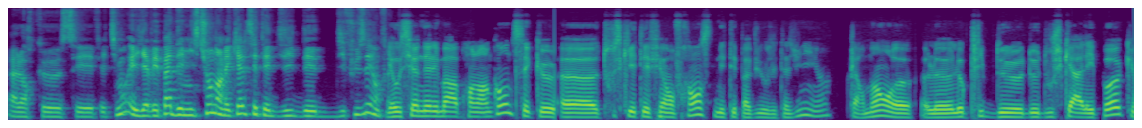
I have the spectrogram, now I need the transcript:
Alors que c'est effectivement, et il n'y avait pas d'émission dans lesquelles c'était di- di- diffusé en Il fait. y a aussi un élément à prendre en compte, c'est que euh, tout ce qui était fait en France n'était pas vu aux États-Unis. Hein. Clairement, euh, le, le clip de, de Douchka à l'époque,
